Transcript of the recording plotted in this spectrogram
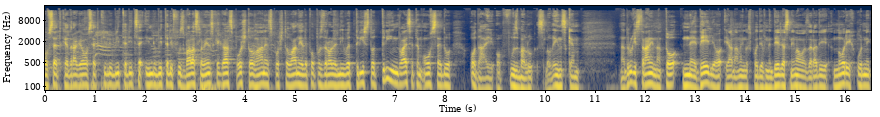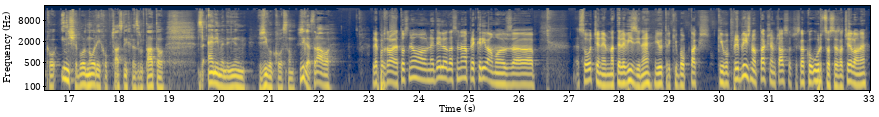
Ovsetke, drage ovsetke, ljubitelice in ljubitelji futbola slovenskega, spoštovane, spoštovani, lepo pozdravljeni v 323. ovsedu oddaji o futbalu slovenskem. Na drugi strani na to nedeljo, ja, dame in gospodje, v nedeljo snemamo zaradi norih urnikov in še bolj norih občasnih rezultatov z enim edinim živokosom. Žiga, zdravo. Lepo zdrav, to snemamo v nedeljo, da se najprej prekrivamo z uh, soočenjem na televiziji, ne? jutri, ki bo, takš, ki bo približno v takšnem času, čez kako urco se je začelo. Ne?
